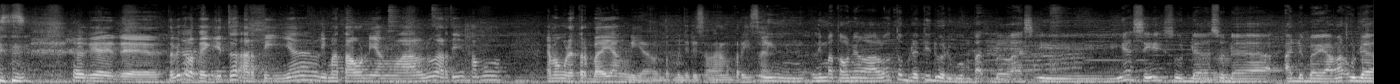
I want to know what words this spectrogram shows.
Oke deh. Tapi kalau kayak gitu artinya lima tahun yang lalu artinya kamu emang udah terbayang nih ya untuk menjadi seorang periset. Lim- lima tahun yang lalu tuh berarti 2014 iya sih sudah sudah ada bayangan udah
